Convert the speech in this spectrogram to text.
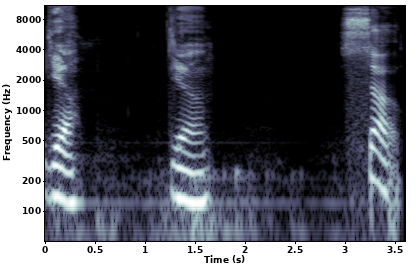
yeah yeah So,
